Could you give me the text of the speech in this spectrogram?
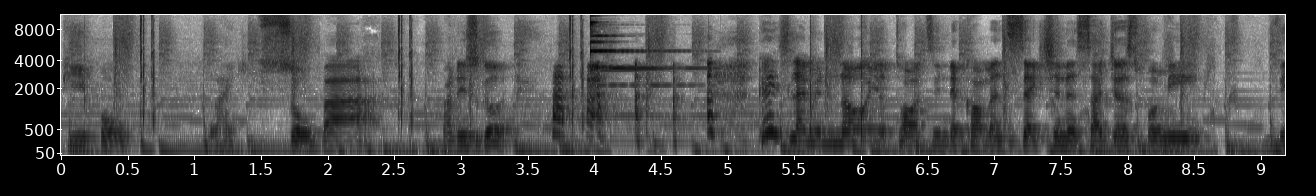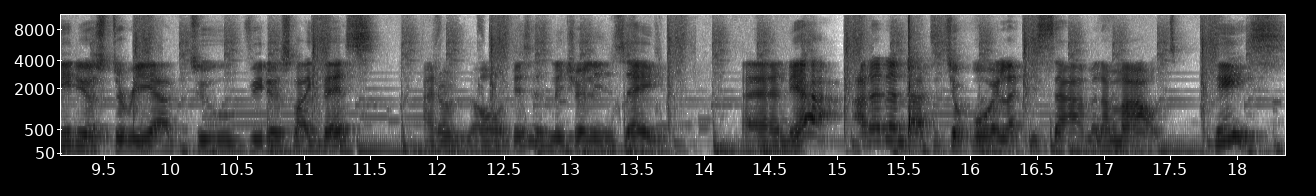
people like it's so bad, but it's good. Guys, let me know your thoughts in the comment section and suggest for me videos to react to videos like this. I don't know, this is literally insane. And yeah, other than that, it's your boy Lucky Sam and I'm out. Peace.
